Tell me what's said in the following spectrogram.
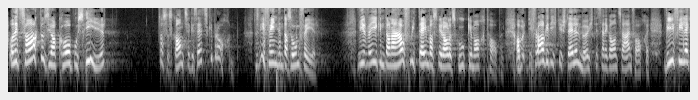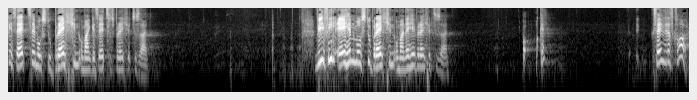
Und jetzt sagt uns Jakobus hier, das ist das ganze Gesetz gebrochen. Wir finden das unfair. Wir wiegen dann auf mit dem, was wir alles gut gemacht haben. Aber die Frage, die ich dir stellen möchte, ist eine ganz einfache. Wie viele Gesetze musst du brechen, um ein Gesetzesbrecher zu sein? Wie viele Ehen musst du brechen, um ein Ehebrecher zu sein? Okay. Sehen wir das klar?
